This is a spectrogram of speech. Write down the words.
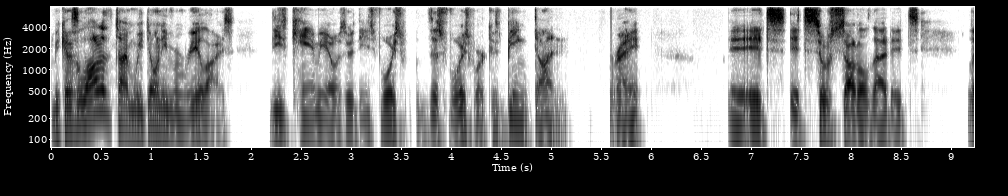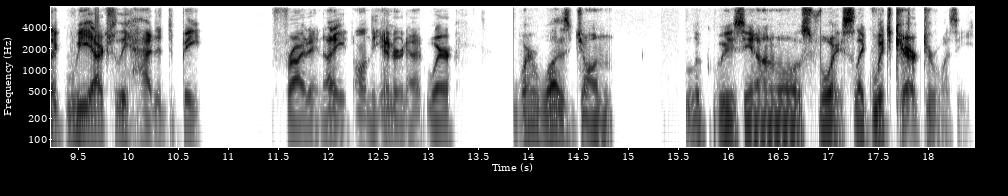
Because a lot of the time we don't even realize these cameos or these voice this voice work is being done, right? It's it's so subtle that it's like we actually had a debate Friday night on the internet where where was John Leguizamo's voice? Like which character was he?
